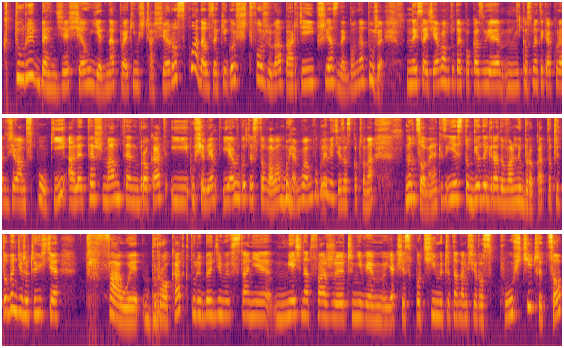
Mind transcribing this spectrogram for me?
który będzie się jednak po jakimś czasie rozkładał z jakiegoś tworzywa bardziej przyjaznego naturze. No i słuchajcie, ja Wam tutaj pokazuję mm, kosmetyk, akurat wzięłam z półki, ale też mam ten brokat i u siebie ja już go testowałam, bo ja byłam w ogóle, wiecie, zaskoczona. No co, no jak jest to biodegradowalny brokat, to czy to będzie rzeczywiście trwały brokat, który będziemy w stanie mieć na twarzy, czy nie wiem, jak się spocimy, czy tam się rozpuści, czy co.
